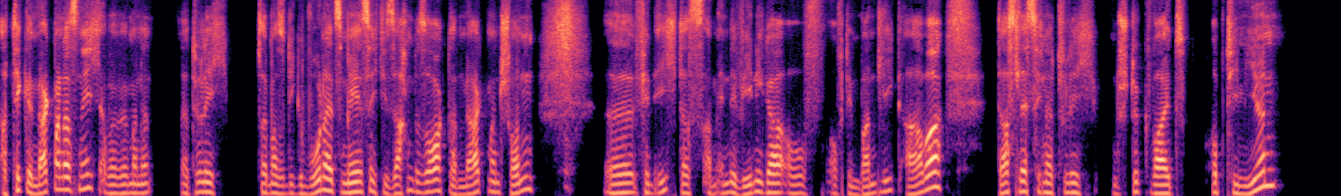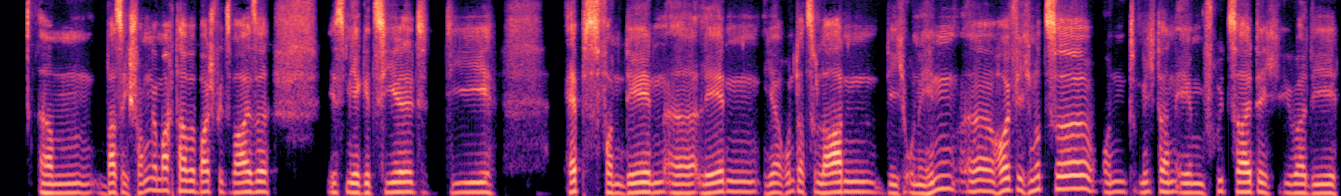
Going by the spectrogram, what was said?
Artikel merkt man das nicht, aber wenn man natürlich, sag mal so, die gewohnheitsmäßig die Sachen besorgt, dann merkt man schon, äh, finde ich, dass am Ende weniger auf, auf dem Band liegt. Aber das lässt sich natürlich ein Stück weit optimieren. Ähm, was ich schon gemacht habe beispielsweise, ist mir gezielt die Apps von den äh, Läden hier runterzuladen, die ich ohnehin äh, häufig nutze und mich dann eben frühzeitig über die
